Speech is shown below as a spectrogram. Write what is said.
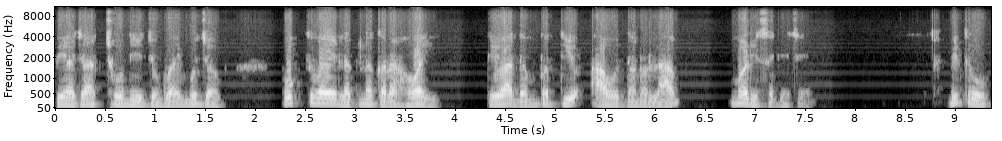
બે હજાર છ ની જોગવાઈ મુજબ પુખ્ત વયે લગ્ન કર્યા હોય તેવા દંપતીઓ આ યોજનાનો લાભ મળી શકે છે. મિત્રો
